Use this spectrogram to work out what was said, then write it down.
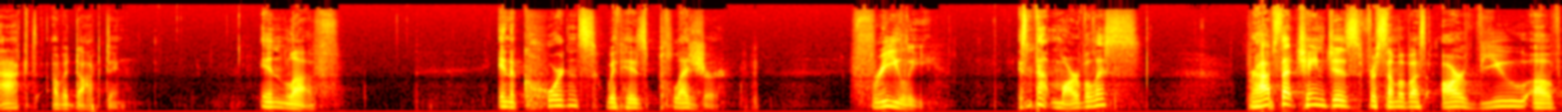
act of adopting in love in accordance with his pleasure, freely. Isn't that marvelous? Perhaps that changes for some of us our view of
